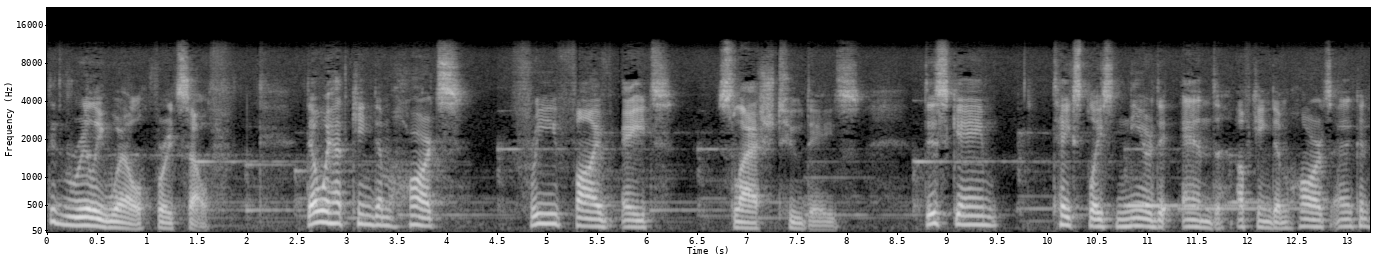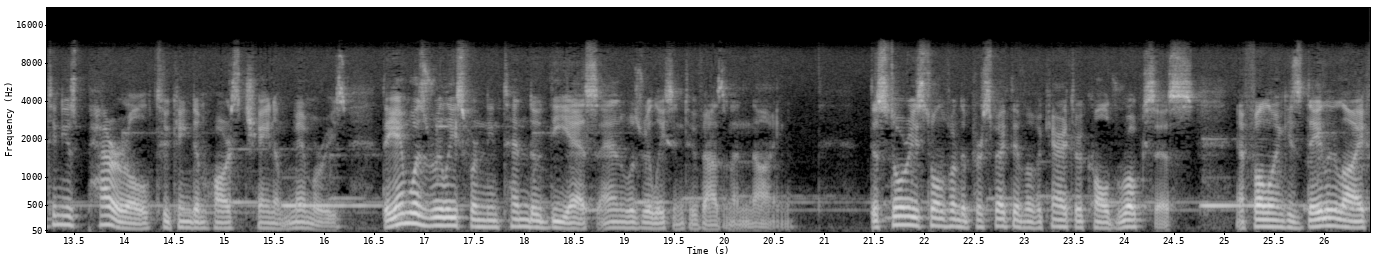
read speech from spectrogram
did really well for itself. Then we had Kingdom Hearts 358 slash 2 days. This game takes place near the end of Kingdom Hearts and continues parallel to Kingdom Hearts Chain of Memories. The game was released for Nintendo DS and was released in 2009. The story is told from the perspective of a character called Roxas and following his daily life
